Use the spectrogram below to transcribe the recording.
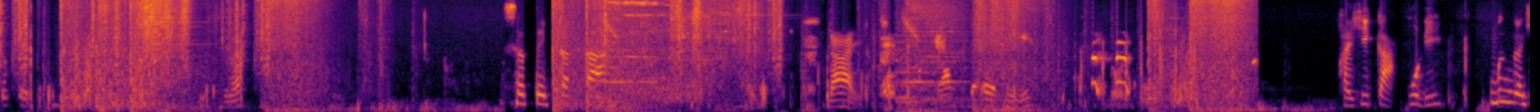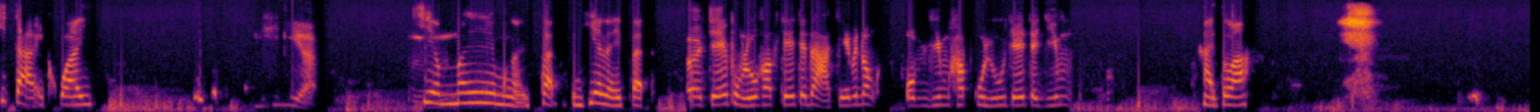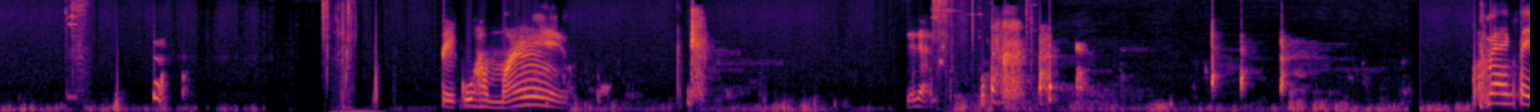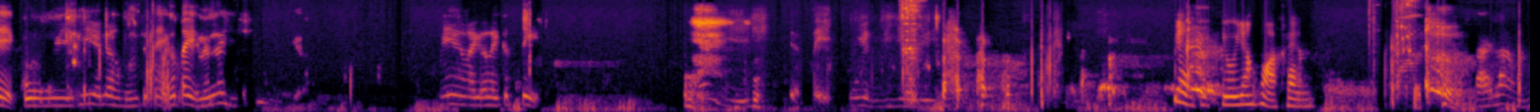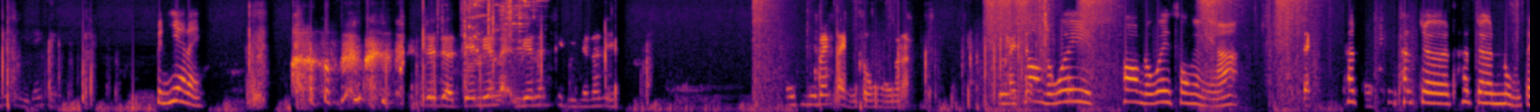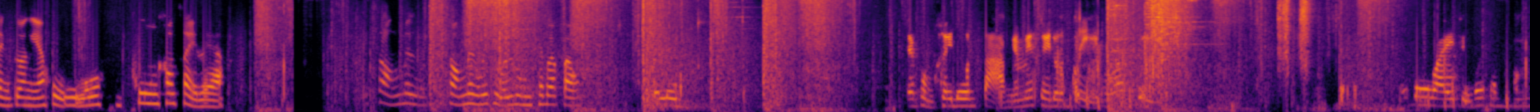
สเต็ปเห็นไหมสเต็ปกากาได้นะจะแอบหนีโดนกูใครขี้กากพูดดิมึงเลยขี้กากไอ้ควายเฮียเฮียแม่มึงไอ้สัตว์เป็นเฮียอะไรไอ้สัตว์เออเจ๊ผมรู้ครับเจ๊จะด่าเจ๊ไม่ต้องอมยิ้มครับ กูรู้เจ๊จะยิ้ม หายตัว เตะกูหำไหมเดี๋ยวเดี๋ยวแม่งเตะกูอีพี่เรื่องมึงจะเตะก็เตะเลยเหี้ยไม่อะไรก็อะไรก็เตะโอ้ยเตะกูอย่างเดียวดิเปลี่ยนสกิลยังหัวแคนซ้ายล่างมันไม่ดีได้ไงเป็นเฮียอะไร เดี๋ยวเดี๋ยวเจ๊เลี้ยนแหละเลี้ยนแล้วติดดีนะดิไอ้ที่แม่งแต่งทรงอะไรมันอะใครชจะอบนะเว้ยชอบนะเว้ยทรงอย่างเงี้ยแต่ถ้าถ้าเจอถ้าเจอหนุ่มแต่งตัวอย่างเงี้ยโหพุ่งเข้าใส่เลยอะสองหนึ่งสองหนึ่งไม่ถือว่าลุมใช่ปะเปาไปลุมแต่ผมเคยโดนสามยังไม่เคยโดนสี่เพราะว่าสี่ไม่โดนไวถือว่าทำดี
